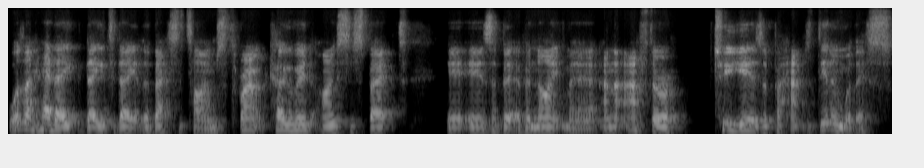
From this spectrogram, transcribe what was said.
was a headache day to day at the best of times. Throughout COVID, I suspect it is a bit of a nightmare. And after two years of perhaps dealing with this,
